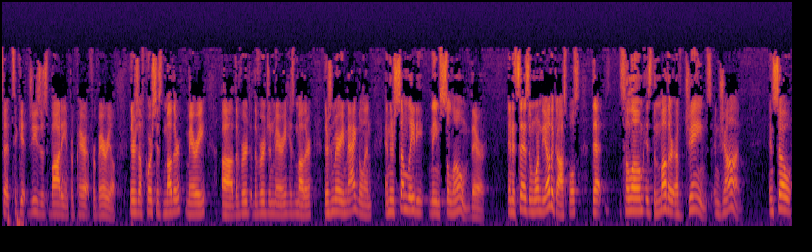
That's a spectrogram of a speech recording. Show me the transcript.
to, to get Jesus' body and prepare it for burial. There's, of course, his mother, Mary, uh, the, Vir- the Virgin Mary, his mother. There's Mary Magdalene, and there's some lady named Salome there. And it says in one of the other Gospels that Salome is the mother of James and John. And so,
